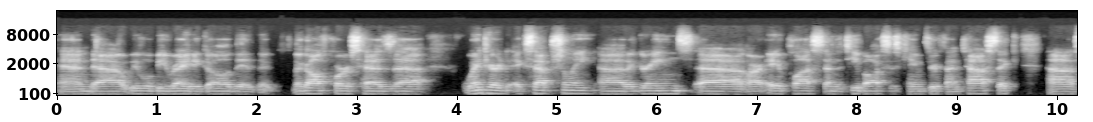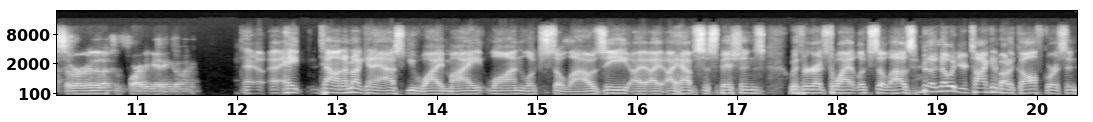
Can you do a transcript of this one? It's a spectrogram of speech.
and uh, we will be ready to go. The the, the golf course has uh, wintered exceptionally. Uh, the greens uh, are a plus, and the tee boxes came through fantastic. Uh, so we're really looking forward to getting going. Uh, uh, hey, Tahlon, I'm not going to ask you why my lawn looks so lousy. I, I, I, have suspicions with regards to why it looks so lousy, but I know when you're talking about a golf course, and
